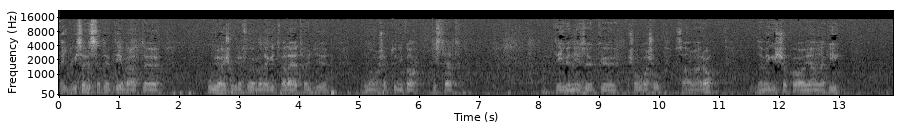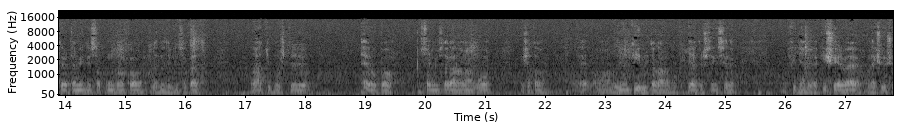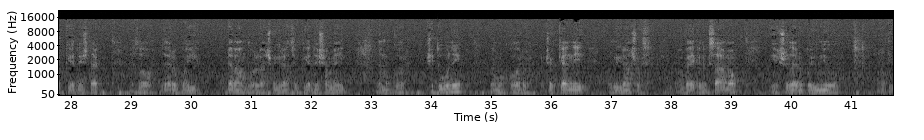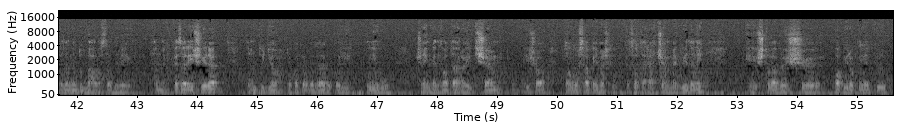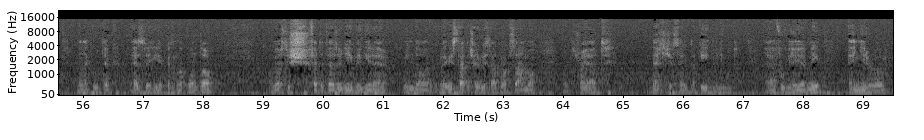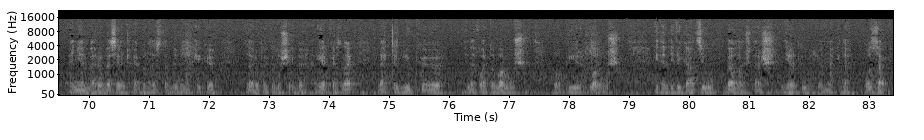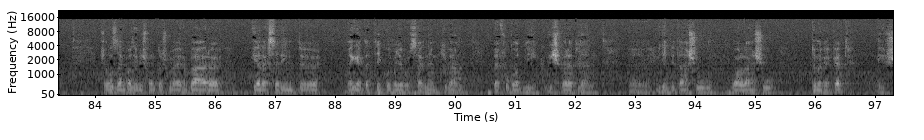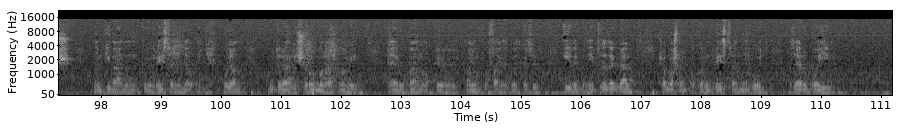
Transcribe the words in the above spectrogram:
egy visszavisszatérő témát újra és újra fölmelegítve lehet, hogy unalmasabb tűnik a tisztelt tévénézők és olvasók számára, de mégiscsak a jelenlegi történelmi időszakunknak a legnehezebb időszakát látjuk most Európa 28 tagállamából, és hát a, az unión kívüli tagállamok jelentős részének figyelmével kísérve a legsősabb kérdésnek, ez az európai bevándorlás, migráció kérdés, amelyik nem akar csitulni, nem akar csökkenni, a migránsok, a beérkezők száma, és az Európai Unió hát igazán nem tud választ adni még ennek kezelésére, nem tudja gyakorlatilag az Európai Unió Schengeni határait sem, és a tagországok egymás határát sem megvédeni, és továbbra is papírok nélkül menekültek ezre érkeznek naponta, ami azt is feltételező, hogy évvégére mind a regisztrált és regisztráltnak száma a saját becslése szerint a két milliót el fogja érni. Ennyiről, ennyi emberről beszélünk csak ebben az esztendőben, akik az európai közösségbe érkeznek. Legtöbbjük mindenfajta valós papír, valós identifikáció, beazonosítás nélkül jönnek ide hozzánk. És hozzánk azért is fontos, mert bár jelek szerint megértették, hogy Magyarország nem kíván befogadni ismeretlen identitású, vallású tömegeket, és nem kívánunk részt venni egy, egy olyan kulturális rombolásban, ami Európának nagyon fog fájni a következő években, évtizedekben, és abban sem akarunk részt venni, hogy az európai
